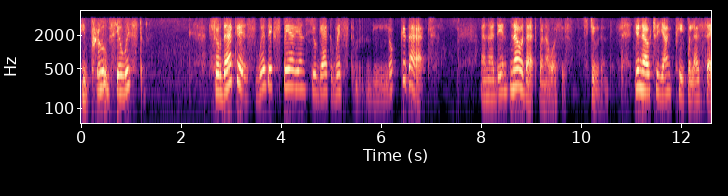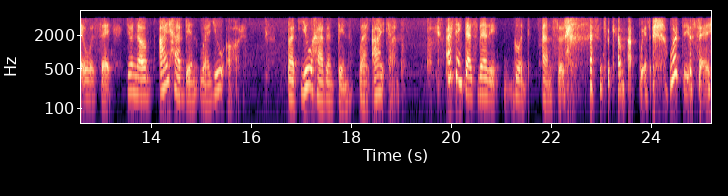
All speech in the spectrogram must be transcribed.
improves your wisdom. So that is, with experience, you get wisdom. Look at that. And I didn't know that when I was a student. You know, to young people, I say always say, you know, I have been where you are, but you haven't been where I am. I think that's very good answer to come up with. What do you say?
